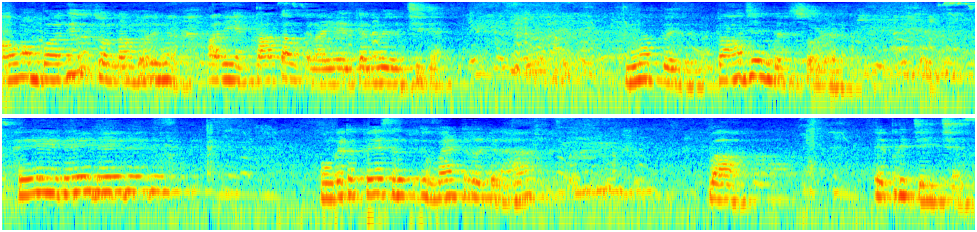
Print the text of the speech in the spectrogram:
அவன் பதில் சொன்னான் பாருங்க. அது என் தாத்தாவுக்கு நான் ஏற்கனவே வச்சுட்டேன். என்ன பேரு? ராஜேந்திர சோழன். டேய் டேய் டேய் டேய் உங்ககிட்ட பேசுறதுக்கு மேட்டர் இருக்குடா. வா. எப்படி ஜெயிச்சேன்?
